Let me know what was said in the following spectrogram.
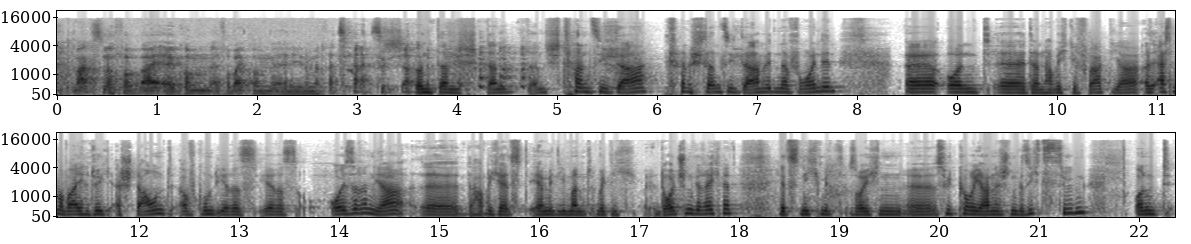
Magst du mal vorbei, äh, kommen, äh, vorbeikommen, äh, dir eine Matratze anzuschauen? Und dann stand, dann stand sie da, dann stand sie da mit einer Freundin. Äh, und äh, dann habe ich gefragt, ja, also erstmal war ich natürlich erstaunt aufgrund ihres, ihres Äußeren, ja. Äh, da habe ich jetzt eher mit jemand wirklich Deutschem gerechnet, jetzt nicht mit solchen äh, südkoreanischen Gesichtszügen. Und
